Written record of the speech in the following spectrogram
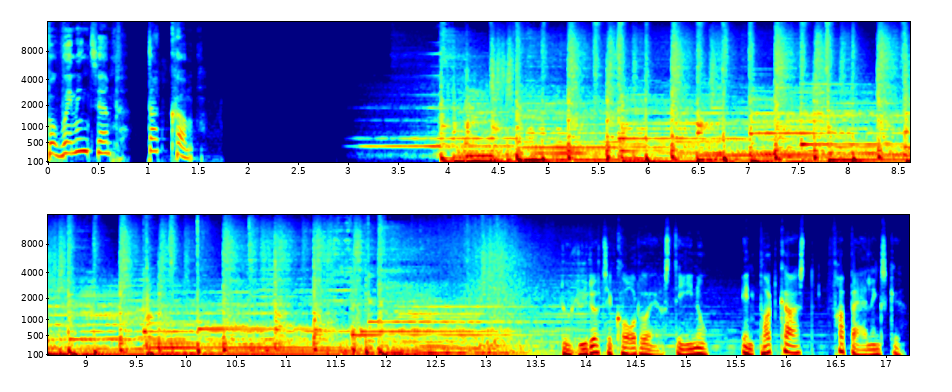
på winningtemp.com. Du lytter til Korto og Steno, en podcast fra Berlingske.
